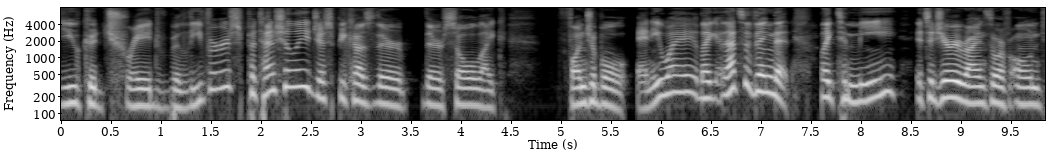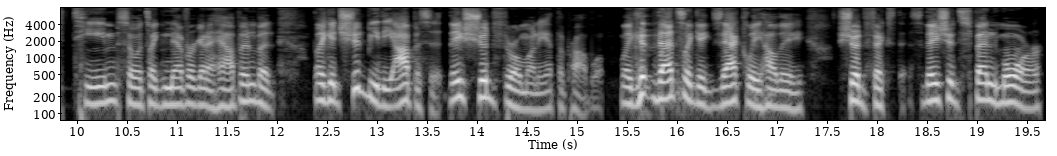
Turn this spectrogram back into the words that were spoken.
you could trade relievers potentially, just because they're they're so like fungible anyway. Like that's the thing that like to me, it's a Jerry Reinsdorf owned team, so it's like never gonna happen. But like it should be the opposite. They should throw money at the problem. Like that's like exactly how they should fix this. They should spend more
